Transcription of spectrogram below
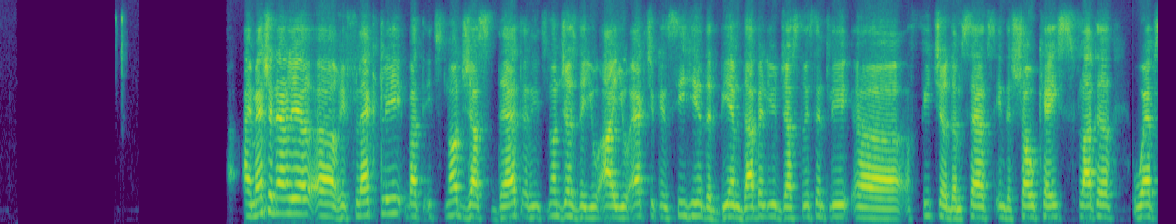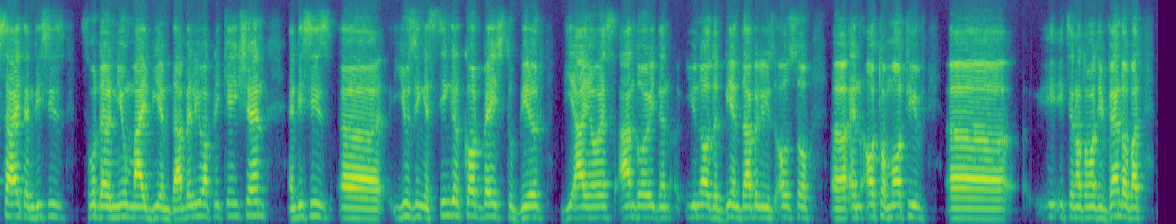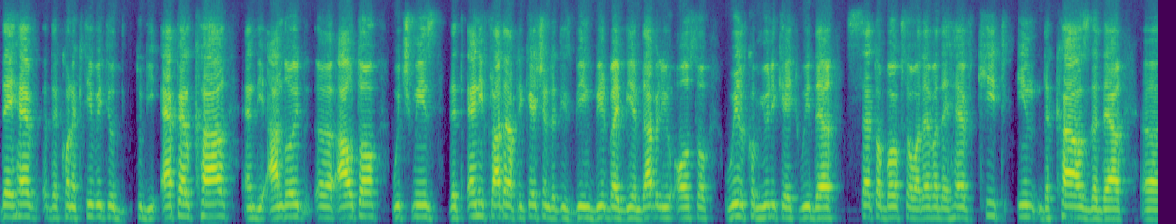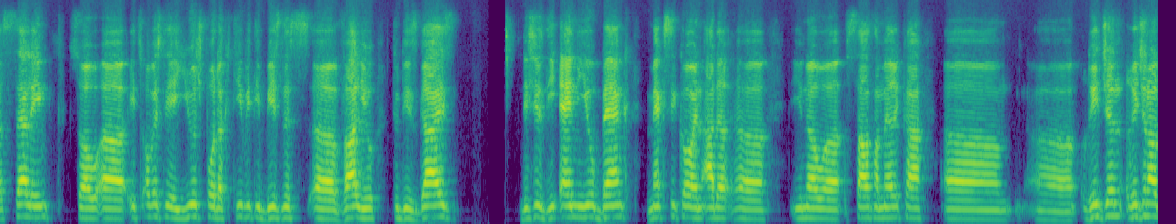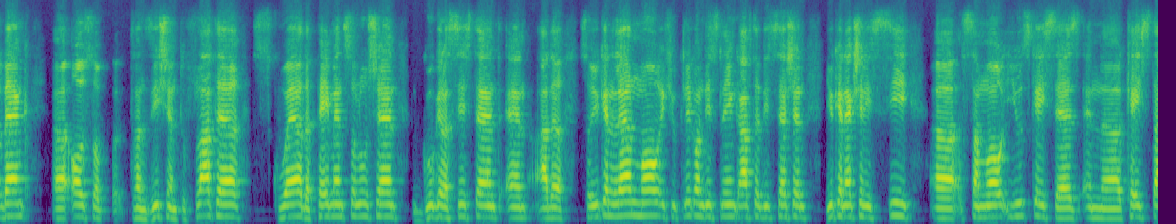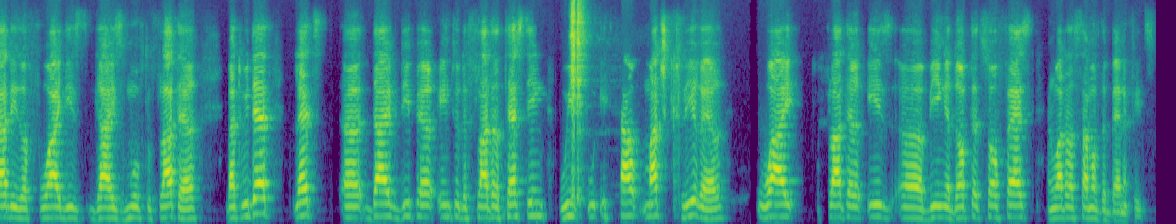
I mentioned earlier uh, Reflectly, but it's not just that, and it's not just the UI UX. You can see here that BMW just recently uh, featured themselves in the Showcase Flutter website, and this is through their new My BMW application. And this is uh, using a single code base to build the iOS, Android, and you know that BMW is also uh, an automotive uh, it's an automotive vendor, but they have the connectivity to, the Apple car and the Android uh, Auto, which means that any Flutter application that is being built by BMW also will communicate with their set-top box or whatever they have kit in the cars that they are uh, selling. So uh, it's obviously a huge productivity business uh, value to these guys. This is the Nubank, Mexico and other, uh, you know, uh, South America um, region, regional bank, uh, also transition to Flutter, Square, the payment solution, Google Assistant, and other. So you can learn more if you click on this link after this session. You can actually see uh, some more use cases and uh, case studies of why these guys moved to Flutter. But with that, let's uh, dive deeper into the Flutter testing. We, it's now much clearer why Flutter is uh, being adopted so fast and what are some of the benefits.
